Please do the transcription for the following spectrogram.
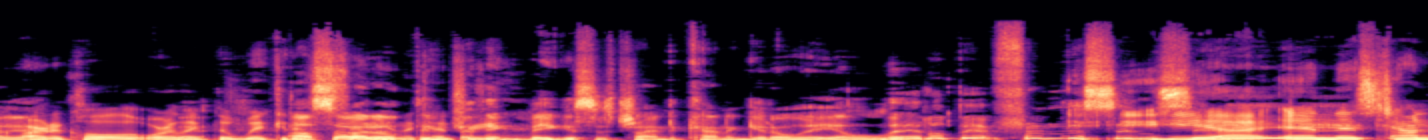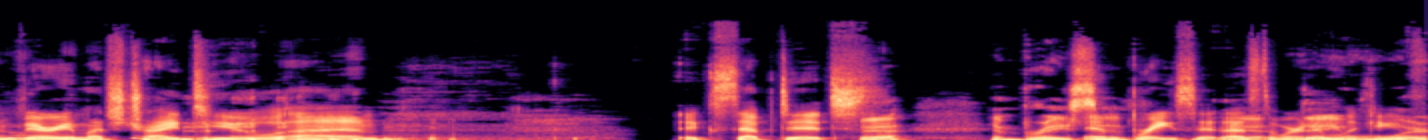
Oh, yeah. article or like Yeah. the wickedest also, city I in don't the think country. I think Vegas is trying to kind of get away a little bit from the Sin City. yeah, and this town very much tried to um, accept it. yeah embrace it. embrace it. That's Yeah, the word I'm looking were.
